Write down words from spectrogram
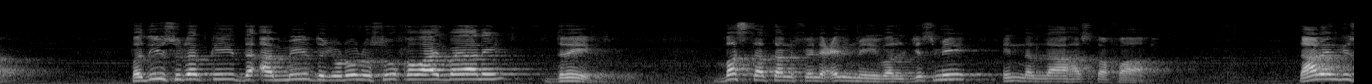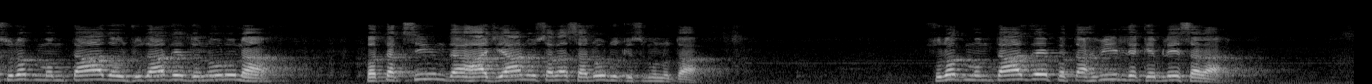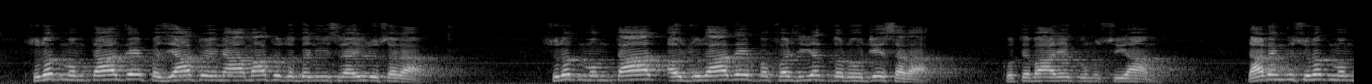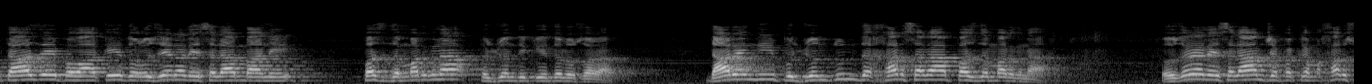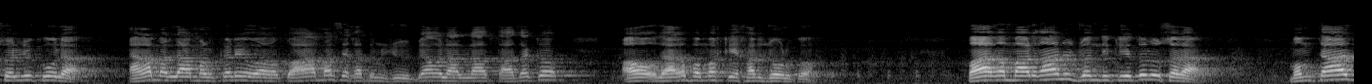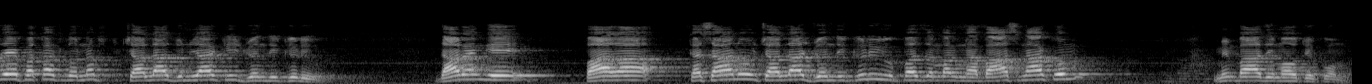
په دې صورت کې د امیر د جوړولو سو قواعد بیانې درې بسطتن فی العلم والجسم ان الله اصطفى دارنګي صورت ممتاز او جدا ده د نورو نه په تقسیم د حاجیانو سره سلوړو قسمونو ته صورت ممتاز ده په تحویل له قبله سره صورت ممتاز ده په زیات او انعامات د بنی اسرائیل سره صورت ممتاز او جدا ده په فرضیت د روزه سره کتب علیکم الصیام دا رنګ صورت ممتاز ده په واقع د عزیر علی السلام باندې پس د مرګ نه په ژوند کې دلو سره دارنګه په ژوندون د خر سره پس د مرګ نه حضور علی السلام چې په کم خر سولې کوله هغه الله مل کړي او هغه طعام سره ختم شو بیا ول الله تازه کو او داغه په مخ کې خر جوړ کو پاغه مارغان ژوند کېدل سره ممتاز فقط لو نفس چې الله دنیا کې ژوند کړیو دارنګه پاغا کسانو چې الله ژوند کړی او پس مرګ نه باس ناکم من بعد موتکم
